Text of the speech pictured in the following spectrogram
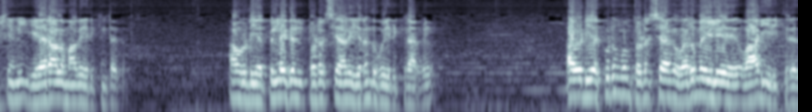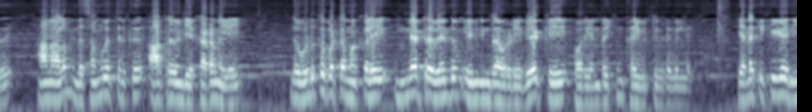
விஷயங்கள் ஏராளமாக இருக்கின்றது. அவருடைய பிள்ளைகள் தொடர்ச்சியாக இறந்து போயிருக்கிறார்கள். அவருடைய குடும்பம் தொடர்ச்சியாக வறுமையிலே வாடி இருக்கிறது ஆனாலும் இந்த சமூகத்திற்கு ஆற்ற வேண்டிய கடமையை இந்த ஒடுக்கப்பட்ட மக்களை முன்னேற்ற வேண்டும் என்கின்ற அவருடைய வேட்கையை அவர் என்றைக்கும் கைவிட்டு விடவில்லை. எனக்கு கீழே நீ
